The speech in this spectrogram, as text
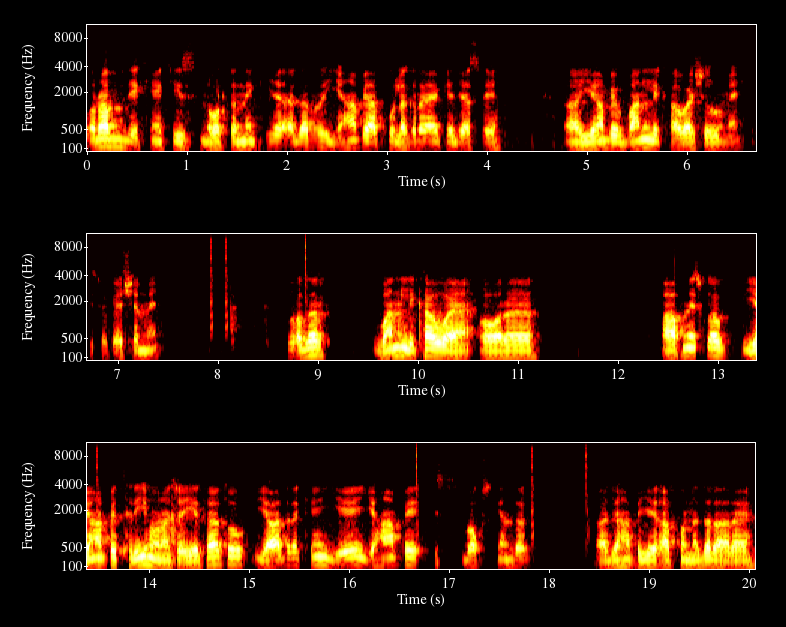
और अब देखें एक चीज़ नोट करने की है। अगर यहाँ पे आपको लग रहा है कि जैसे यहाँ पे वन लिखा हुआ है शुरू में, इस क्वेश्चन में तो अगर वन लिखा हुआ है और आपने इसको अब यहाँ पे थ्री होना चाहिए था तो याद रखें ये यहाँ पे इस बॉक्स के अंदर जहाँ पे ये आपको नज़र आ रहा है,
